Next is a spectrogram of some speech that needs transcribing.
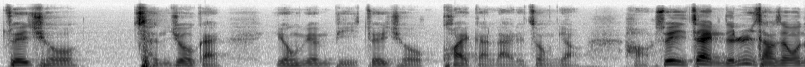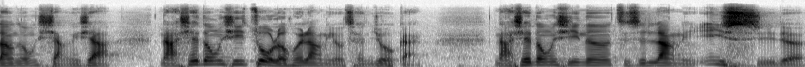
追求成就感，永远比追求快感来的重要。好，所以在你的日常生活当中，想一下哪些东西做了会让你有成就感，哪些东西呢，只是让你一时的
